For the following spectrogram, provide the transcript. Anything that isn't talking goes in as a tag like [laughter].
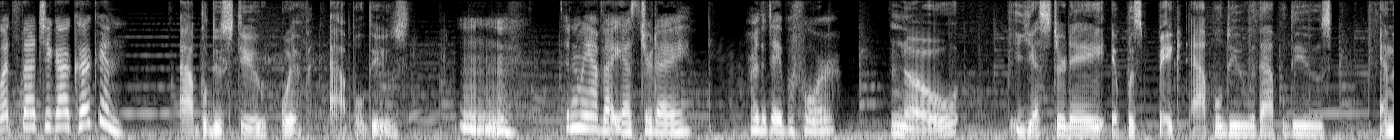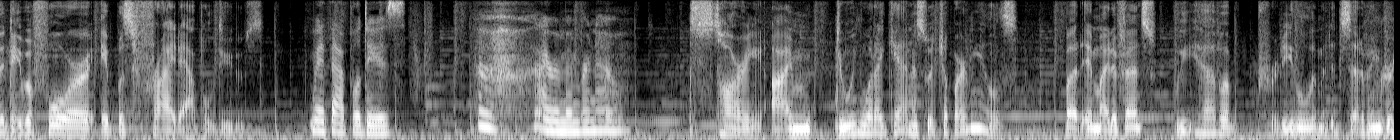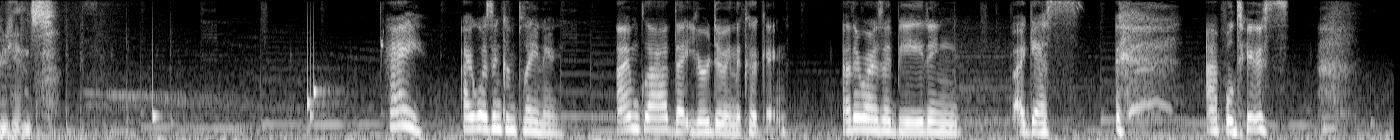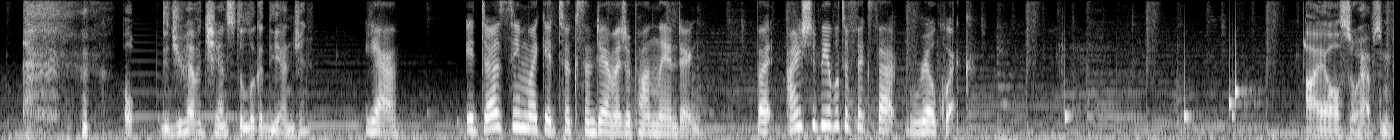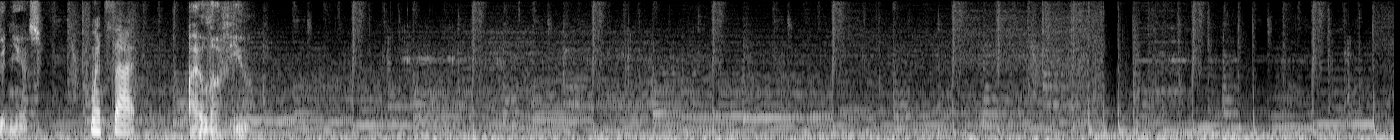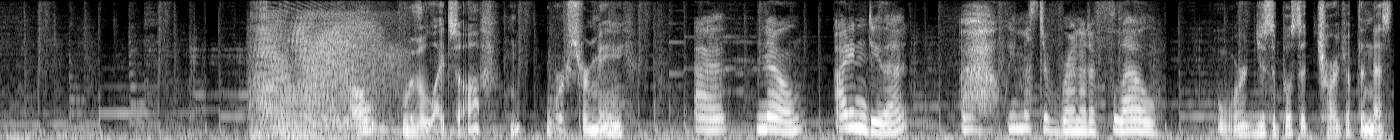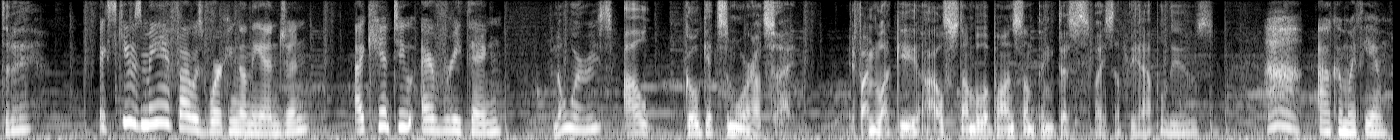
What's that you got cooking? Apple dew stew with apple dews. Hmm. Didn't we have that yesterday? Or the day before? No. Yesterday it was baked apple dew with apple dews, and the day before it was fried apple dews. With apple dews. [sighs] I remember now. Sorry, I'm doing what I can to switch up our meals. But in my defense, we have a pretty limited set of ingredients. Hey, I wasn't complaining. I'm glad that you're doing the cooking. Otherwise, I'd be eating, I guess, [laughs] apple juice. [laughs] oh, did you have a chance to look at the engine? Yeah. It does seem like it took some damage upon landing, but I should be able to fix that real quick. I also have some good news. What's that? I love you. With the lights off? Works for me. Uh, no. I didn't do that. Ugh, we must have run out of flow. Weren't you supposed to charge up the nest today? Excuse me if I was working on the engine. I can't do everything. No worries. I'll go get some more outside. If I'm lucky, I'll stumble upon something to spice up the apple dews. [gasps] I'll come with you.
